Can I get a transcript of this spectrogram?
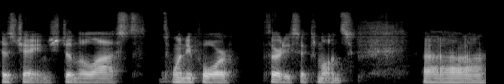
has changed in the last 24, 36 months. Uh,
